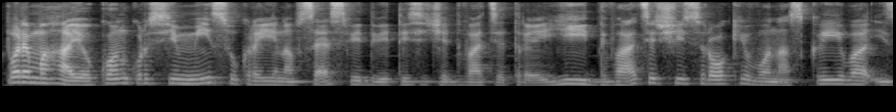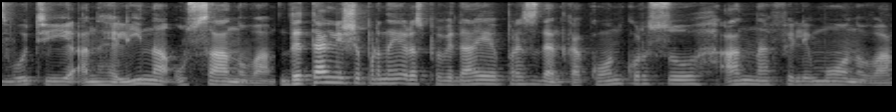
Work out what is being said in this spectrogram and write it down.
перемагає у конкурсі Міс Україна Всесвіт 2023. Їй 26 років. Вона з Києва і звуть її Ангеліна Усанова. Детальніше про неї розповідає президентка конкурсу Анна Філімонова,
